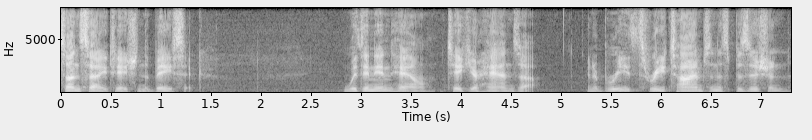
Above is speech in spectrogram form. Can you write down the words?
Sun salutation, the basic. With an inhale, take your hands up. You're going to breathe three times in this position.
